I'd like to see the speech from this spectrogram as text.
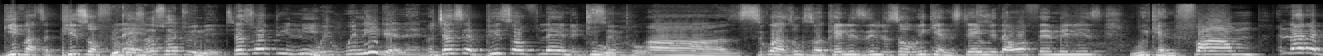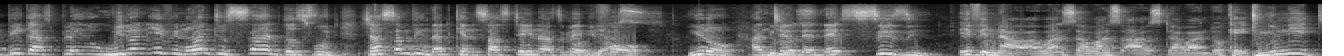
Give us a piece of because land. that's what we need. That's what we need. We, we need a land. Just a piece of land to Simple. uh sikwazi ukuzokhela izindlu so we can stay with our families we can farm. Not a big ass place. We don't even want to sell those food. Just something that can sustain us maybe Oh, yes. for you know until Because- the next season. even now i once i once asked abantu okay do you need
